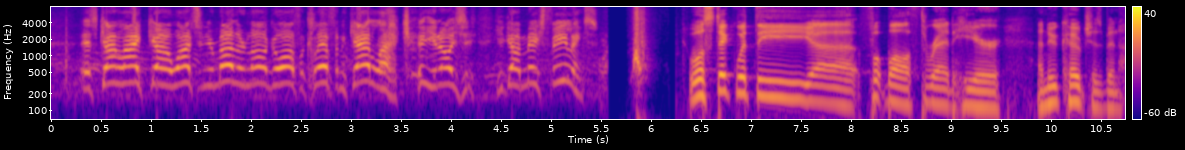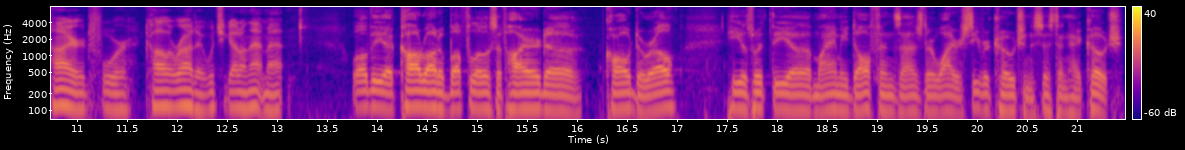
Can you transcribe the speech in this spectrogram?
it's kind of like uh, watching your mother-in-law go off a cliff in a Cadillac. you know, you, you got mixed feelings. We'll stick with the uh, football thread here. A new coach has been hired for Colorado. What you got on that, Matt? Well, the uh, Colorado Buffaloes have hired uh, Karl Dorrell. He was with the uh, Miami Dolphins as their wide receiver coach and assistant head coach.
